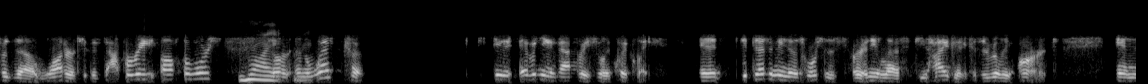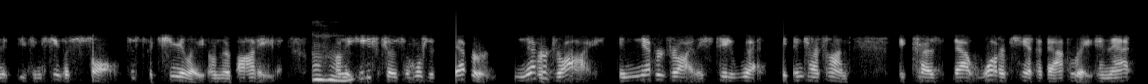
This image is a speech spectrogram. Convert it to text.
for the water to evaporate off the horse. Right. So on the west coast, it, everything evaporates really quickly, and it, it doesn't mean those horses are any less dehydrated because they really aren't. And you can see the salt just accumulate on their bodies. Uh-huh. On the East Coast, the horses never, never dry. They never dry. They stay wet the entire time because that water can't evaporate, and that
